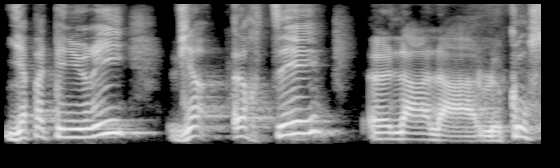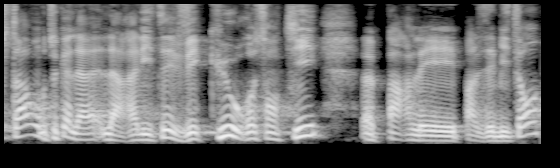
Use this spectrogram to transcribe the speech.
il n'y a pas de pénurie, vient heurter euh, la, la, le constat, en tout cas la, la réalité vécue ou ressentie euh, par les par les habitants.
